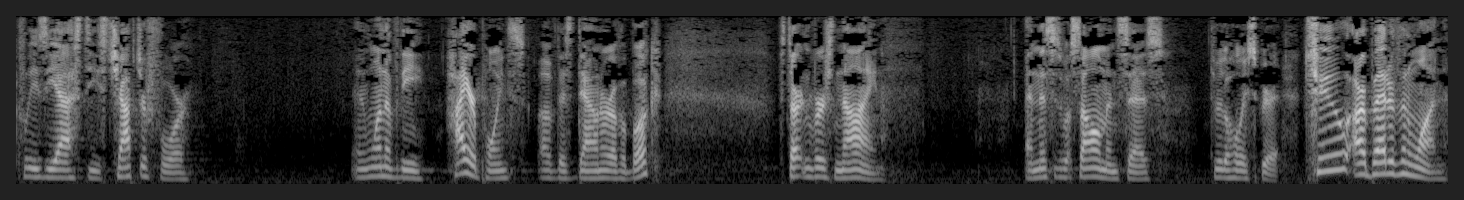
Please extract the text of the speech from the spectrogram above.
Ecclesiastes chapter 4. And one of the higher points of this downer of a book, start in verse 9. And this is what Solomon says through the Holy Spirit. Two are better than one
